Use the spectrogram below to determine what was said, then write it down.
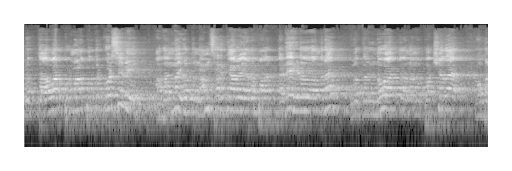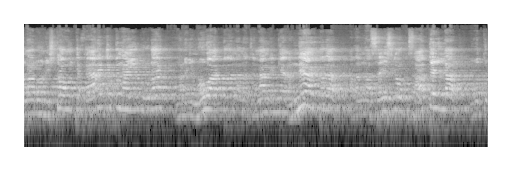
ಇವತ್ತು ತಾವಾರ ಪ್ರಮಾಣ ಪತ್ರ ಕೊಡಿಸಿವಿ. ಅದನ್ನ ಇವತ್ತು ನಮ್ಮ ಸರ್ಕಾರ ಏನಪ್ಪ ತಡೆ ಹಿಡಿದಂದ್ರೆ ಇವತ್ತು ನನಗೆ ನೋವಾಗ್ತದೆ. ನಮ್ಮ ಪಕ್ಷದ ಒಬ್ಬ ನಾನು ನಿಷ್ಠಾವಂತ ಕಾರ್ಯಕರ್ತನಾಗಿ ಕೂಡ ನನಗೆ ನೋವಾಗ್ತದೆ. ನನ್ನ ಜನಾಂಗಕ್ಕೆ ಅನ್ಯಾಯ ಆಗ್ತದೆ. ಸಹಿಸ್ಕೊಳ್ಳೋಕೆ ಸಾಧ್ಯ ಇಲ್ಲ. ಇವತ್ತು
